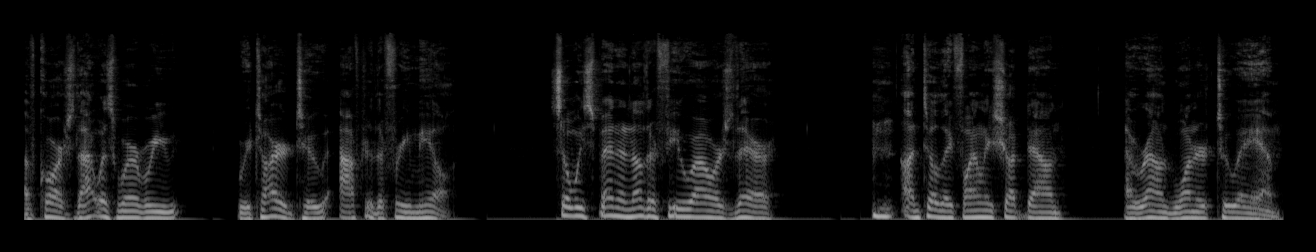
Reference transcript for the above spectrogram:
Of course, that was where we retired to after the free meal. So we spent another few hours there until they finally shut down around 1 or 2 a.m.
